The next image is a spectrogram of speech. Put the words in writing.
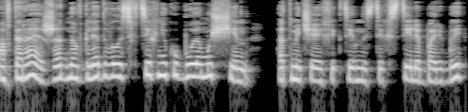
а вторая жадно вглядывалась в технику боя мужчин – отмечая эффективность их стиля борьбы,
